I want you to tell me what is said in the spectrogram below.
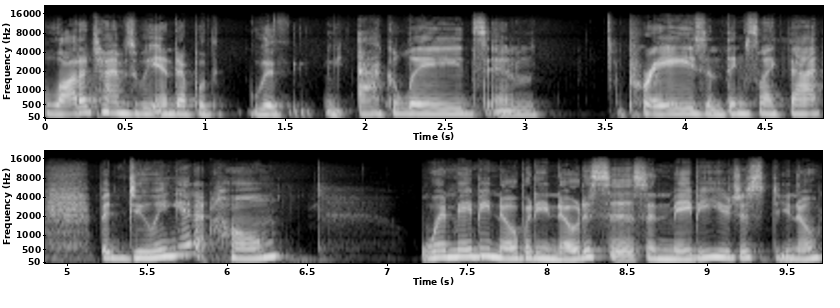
A lot of times we end up with with accolades and praise and things like that. But doing it at home when maybe nobody notices and maybe you just, you know,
